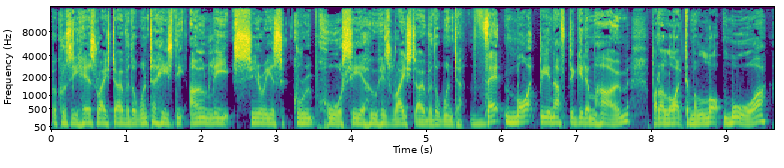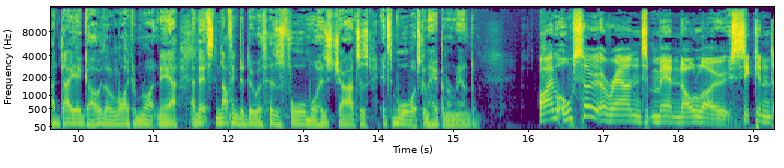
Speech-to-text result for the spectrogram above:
because he has raced over the winter. He's the only serious group horse here who has raced over the winter. That might be enough to get him home, but I liked him a lot more a day ago than I like him right now. And that's nothing to do with his form or his chances. It's more what's going to happen around him. I'm also around Manolo, second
